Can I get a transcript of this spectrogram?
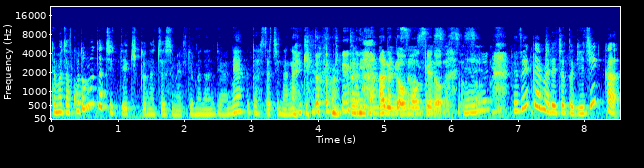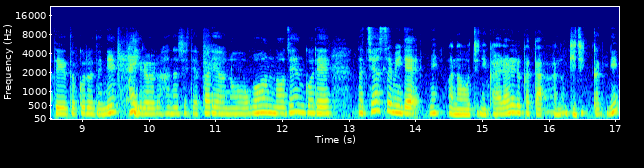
でもさ子供たちってきっと夏休みあっという間なんだよね。私たち長いけど 本当にあると思うけど。前回までちょっと義実家っていうところでね、、はい。い。ろいろ話してやっぱりあのお盆の前後で夏休みでねあのお家に帰られる方あの義実家に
